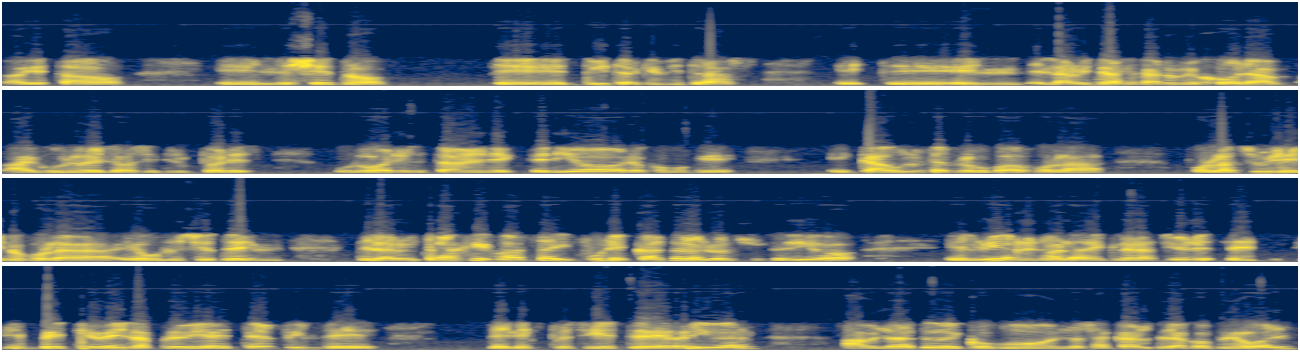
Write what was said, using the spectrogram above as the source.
había estado leyendo en Twitter que mientras este, el, arbitraje acá no mejora, algunos de los instructores uruguayos estaban en el exterior o como que cada uno está preocupado por la por la suya y no por la evolución del, del arbitraje masa y fue un escándalo lo sucedido el viernes, ¿no? Las declaraciones en, en BTV en la previa de Tenfield de, del expresidente de River hablando de cómo lo sacaron de la Comebol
